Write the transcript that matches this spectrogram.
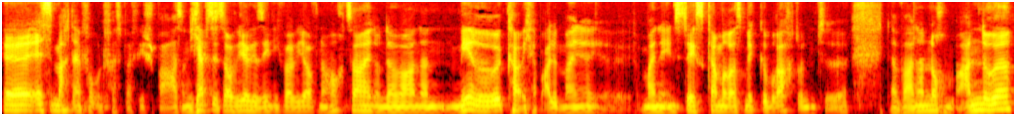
Äh, es macht einfach unfassbar viel Spaß. Und ich habe es jetzt auch wieder gesehen, ich war wieder auf einer Hochzeit und und da waren dann mehrere, Kam ich habe alle meine, meine Instax-Kameras mitgebracht und äh, da waren dann noch andere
